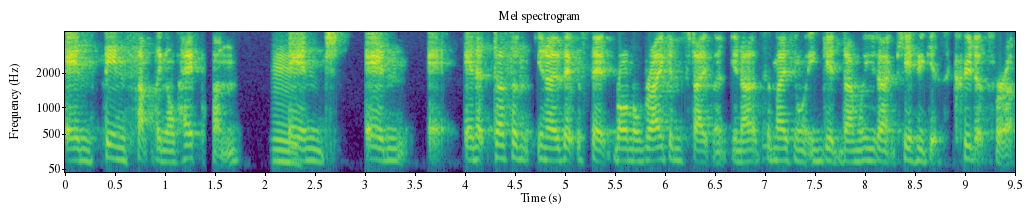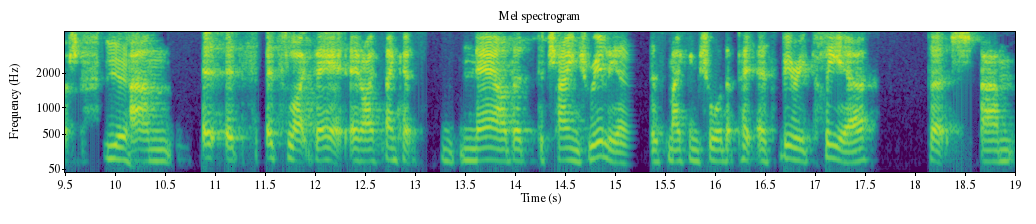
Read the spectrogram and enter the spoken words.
and then something will happen. Mm. And and and it doesn't, you know, that was that Ronald Reagan statement. You know, it's amazing what you can get done when you don't care who gets the credit for it. Yeah. Um, it, it's it's like that, and I think it's now that the change really is making sure that it's very clear that um,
